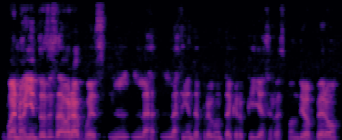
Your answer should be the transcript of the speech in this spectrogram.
Bueno, y entonces ahora pues la, la, siguiente pregunta creo que ya se respondió, pero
